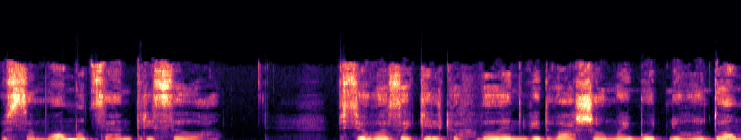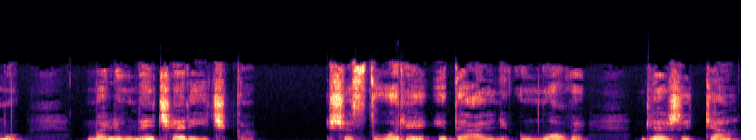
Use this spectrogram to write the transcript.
у самому центрі села. Всього за кілька хвилин від вашого майбутнього дому мальовнича річка, що створює ідеальні умови для життя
